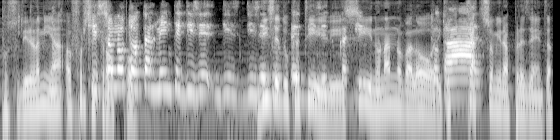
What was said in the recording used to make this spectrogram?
posso dire la mia? Forse Che troppo. sono totalmente dise- dis- disedu- diseducativi, eh, diseducativi. sì, non hanno valori, Totale. che cazzo mi rappresentano?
